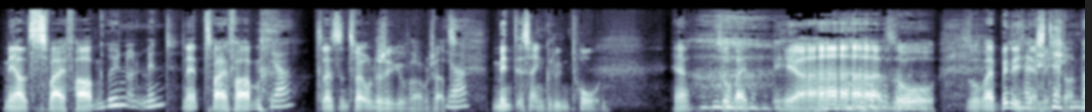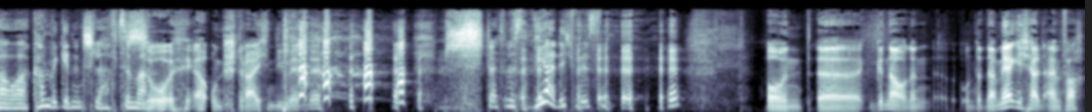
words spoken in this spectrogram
Mehr als zwei Farben. Grün und Mint. Ne, zwei Farben. Ja, Das sind zwei unterschiedliche Farben, Schatz. ja. Mint ist ein Grünton. Ja, so weit, ja, so, so weit bin ich Herr nämlich schon. Stettenbauer, komm, wir gehen ins Schlafzimmer. So, ja, und streichen die Wände. Psst, das müssen die ja nicht wissen. Und äh, genau, dann und da, da merke ich halt einfach,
